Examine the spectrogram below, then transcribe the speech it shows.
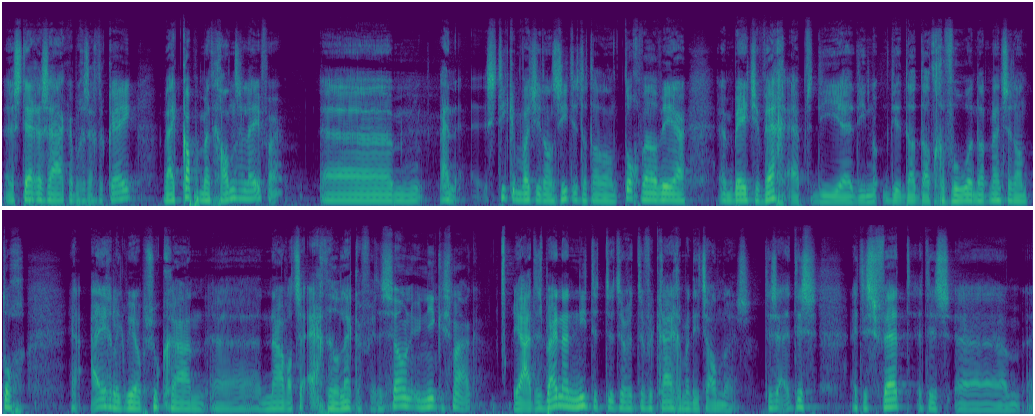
eh, sterrenzaken hebben gezegd: oké, wij kappen met ganzenlever. Ehm, en stiekem wat je dan ziet, is dat dat dan toch wel weer een beetje weg hebt, die, eh, die, die, dat, dat gevoel. En dat mensen dan toch ja, eigenlijk weer op zoek gaan eh, naar wat ze echt heel lekker Het vinden. is zo'n unieke smaak. Ja, het is bijna niet te, te, te verkrijgen met iets anders. Het is, het is, het is vet, het is, ehm, eh,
